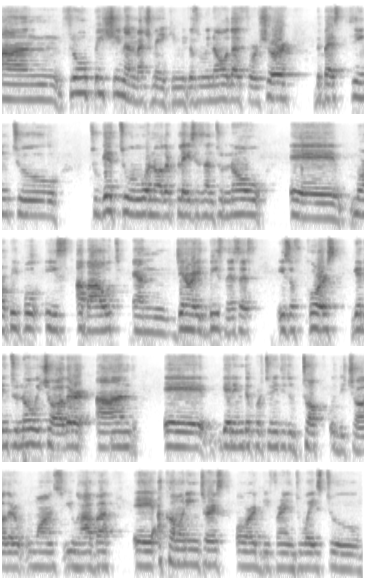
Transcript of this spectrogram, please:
and through pitching and matchmaking because we know that for sure the best thing to to get to another places and to know uh, more people is about and generate businesses is of course getting to know each other and uh, getting the opportunity to talk with each other once you have a, a, a common interest or different ways to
